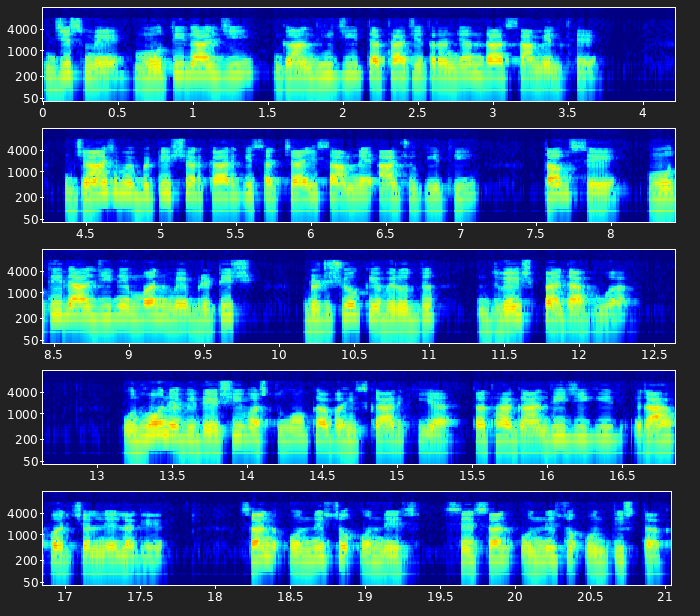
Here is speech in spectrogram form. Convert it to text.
जिसमें मोतीलाल जी, गांधी जी तथा चितरंजन दास शामिल थे। जाँच में ब्रिटिश सरकार की सच्चाई सामने आ चुकी थी, तब से मोतीलाल जी ने मन में ब्रिटिश, ब्रिटिशों के विरुद्ध द्वेष पैदा हुआ। उन्होंने विदेशी वस्तुओं का बहिष्कार किया तथा गांधी जी की राह पर चलने लगे। सन 1919 से सन 1929 तक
